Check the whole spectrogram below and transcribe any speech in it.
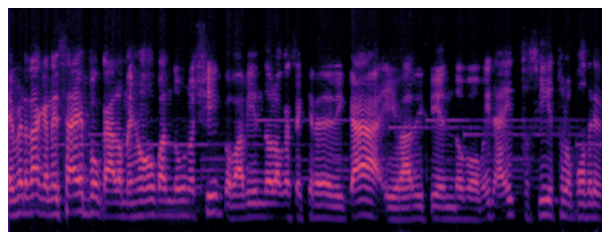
es verdad que en esa época, a lo mejor cuando uno chico va viendo lo que se quiere dedicar y va diciendo, pues mira, esto sí, esto lo podré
